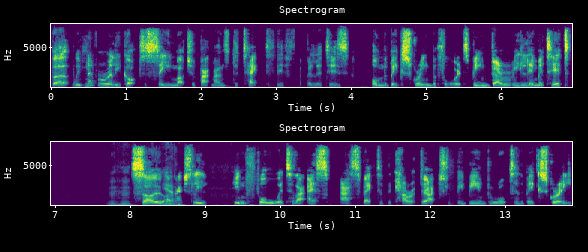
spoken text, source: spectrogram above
But we've never really got to see much of Batman's detective abilities on the big screen before. It's been very limited. Mm-hmm. So yeah. I'm actually looking forward to that as- aspect of the character actually being brought to the big screen.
